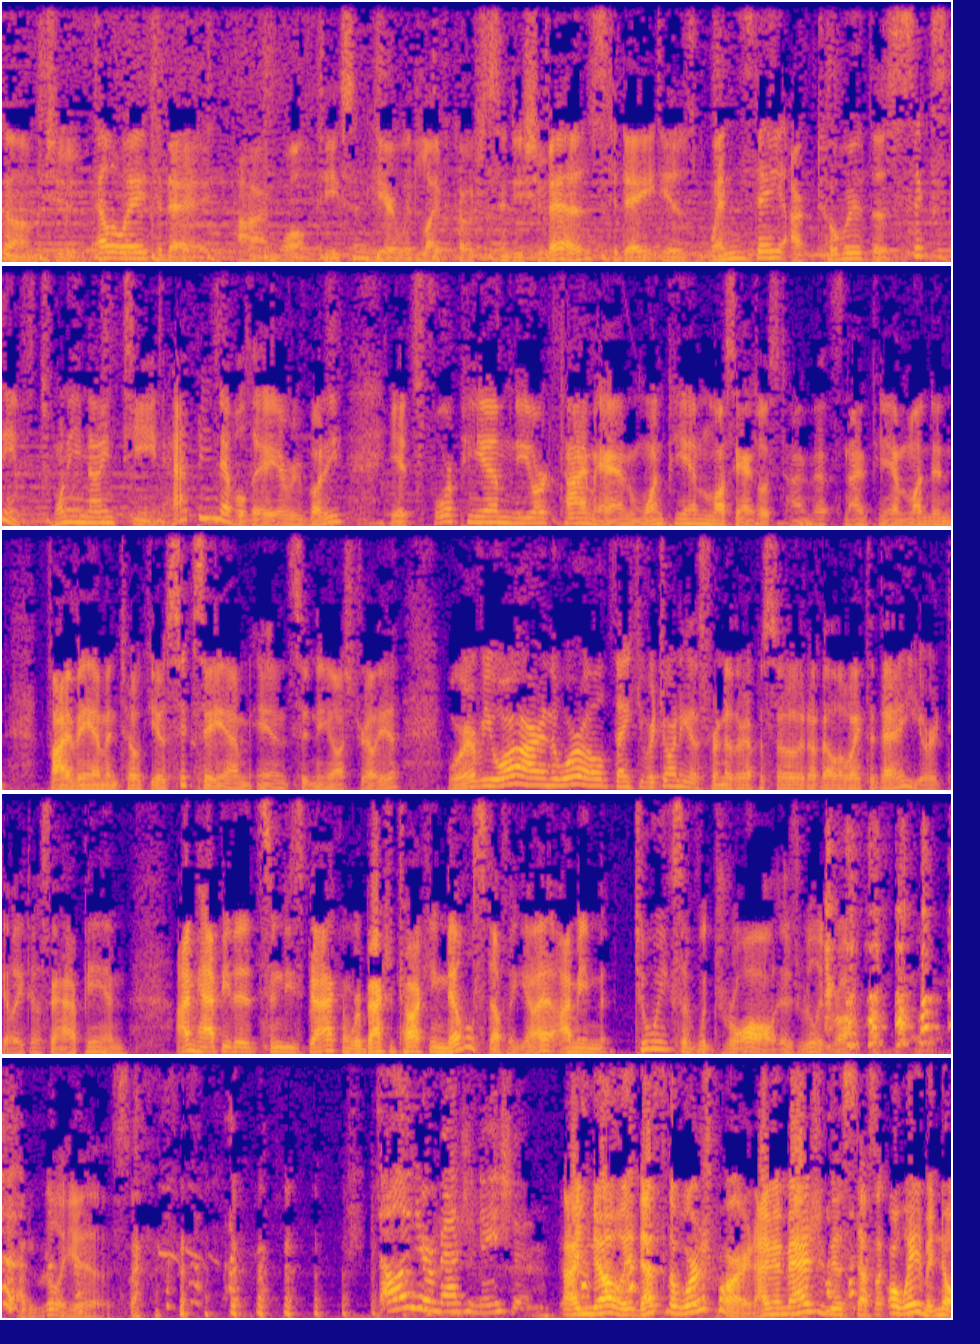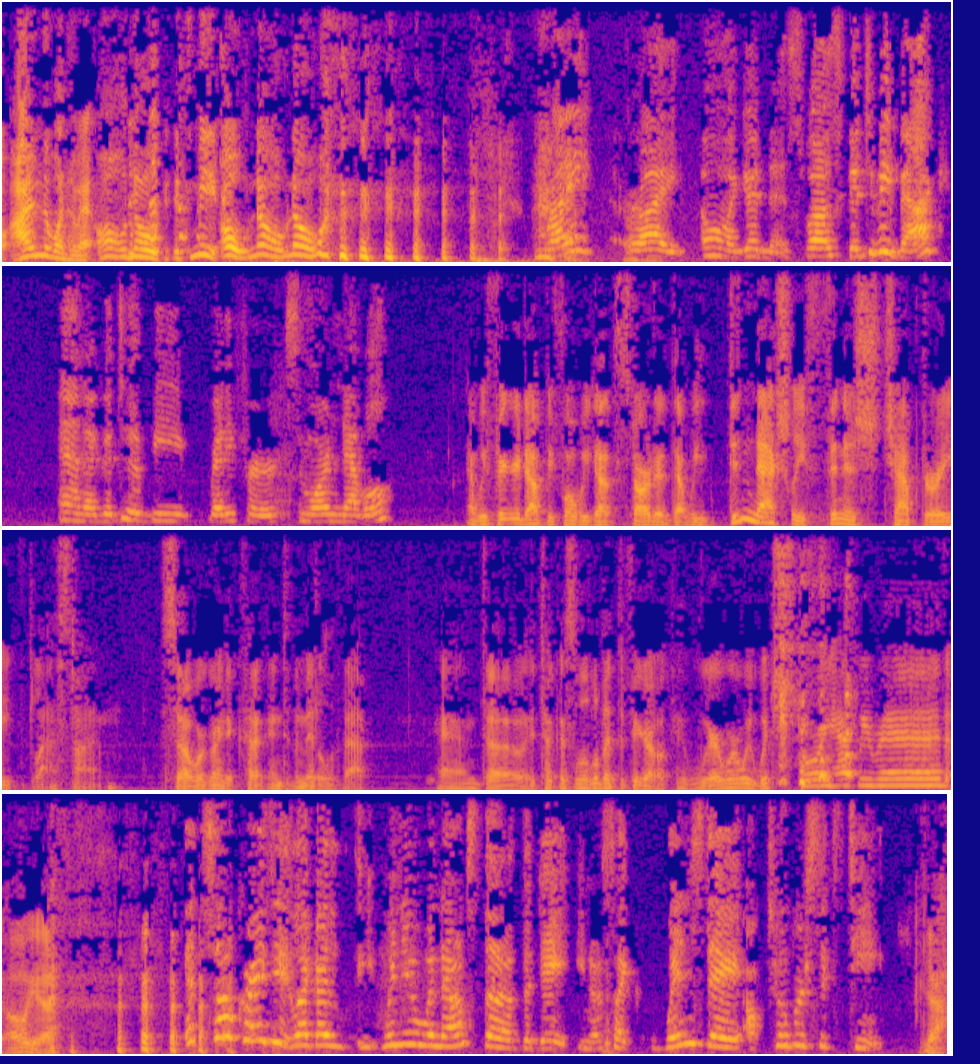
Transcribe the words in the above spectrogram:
Welcome to LOA Today. I'm Walt Thiessen here with life coach Cindy Chavez. Today is Wednesday, October the 16th, 2019. Happy Neville Day, everybody. It's 4 p.m. New York time and 1 p.m. Los Angeles time. That's 9 p.m. London, 5 a.m. in Tokyo, 6 a.m. in Sydney, Australia. Wherever you are in the world, thank you for joining us for another episode of LOA Today, your daily dose of happy. And I'm happy that Cindy's back and we're back to talking Neville stuff again. I, I mean, two weeks of withdrawal is really rough. it really is. it's all in your imagination. I know it. That's the worst part. I'm imagining this stuff. It's like, oh wait a minute, no, I'm the one who. Oh no, it's me. Oh no, no. right, right. Oh my goodness. Well, it's good to be back, and uh, good to be ready for some more Neville. And we figured out before we got started that we didn't actually finish chapter eight last time, so we're going to cut into the middle of that. And uh, it took us a little bit to figure out okay where were we? Which story have we read? Oh yeah. It's so crazy. Like i when you announced the the date you know it's like wednesday october 16th yeah.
